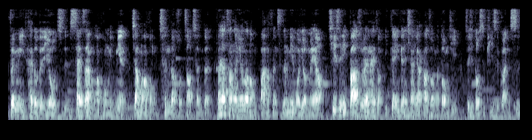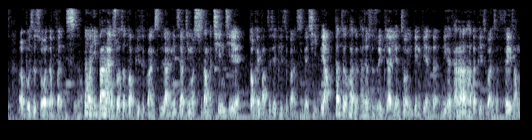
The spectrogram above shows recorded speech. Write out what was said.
分泌太多的油脂塞在毛孔里面，将毛孔撑到所造成的。大家常常用那种拔粉刺的面膜有没有？其实你拔出来那种一根一根像牙膏状的东西，这些都是皮脂管丝，而不是所谓的粉刺。那么一般来说，这种皮脂管丝啊，你只要经过适当的清洁，都可以把这些皮脂管丝给洗掉。但这个患者他就是属于比较严重一点点的，你可以看到他的皮脂管是非常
